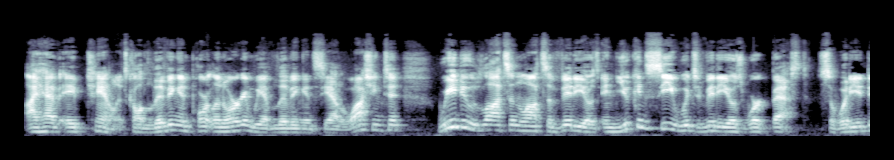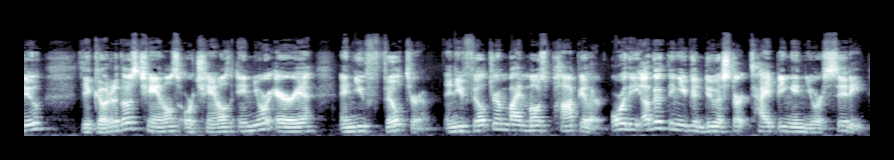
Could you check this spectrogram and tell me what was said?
I have a channel. It's called Living in Portland, Oregon. We have Living in Seattle, Washington. We do lots and lots of videos, and you can see which videos work best. So, what do you do? You go to those channels or channels in your area and you filter them. And you filter them by most popular. Or the other thing you can do is start typing in your city.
